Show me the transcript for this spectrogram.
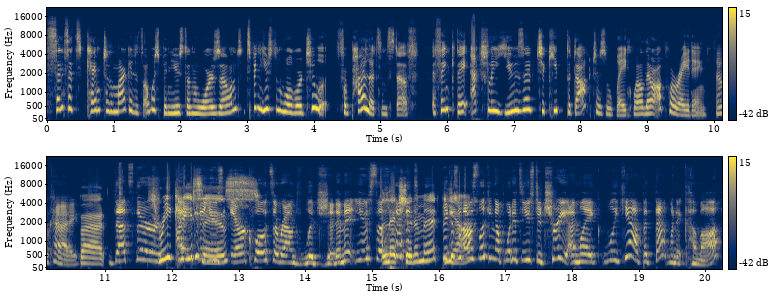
Since it came to the market, it's always been used in the war zones. It's been used in World War II for pilots and stuff. I think they actually use it to keep the doctors awake while they're operating. Okay. But That's their Three cases. air quotes around legitimate use of it. legitimate, Because when I was looking up what it's used to treat, I'm like, well, yeah, but that wouldn't come up.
